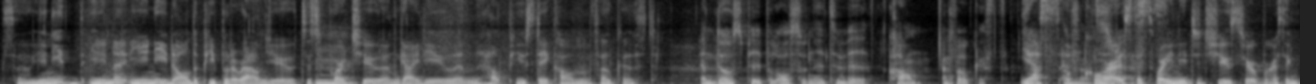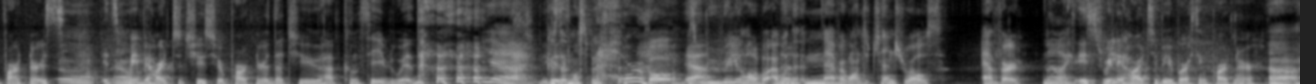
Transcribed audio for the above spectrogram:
So you need you know you need all the people around you to support mm. you and guide you and help you stay calm and focused. And those people also need to be calm and focused. Yes, and of course. Stressed. That's why you need to choose your birthing partners. Oh, it's maybe hard to choose your partner that you have conceived with. yeah, because that must be horrible. Yeah. It must be really horrible. I would yeah. never want to change roles ever. No, it's really hard to be a birthing partner, uh,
